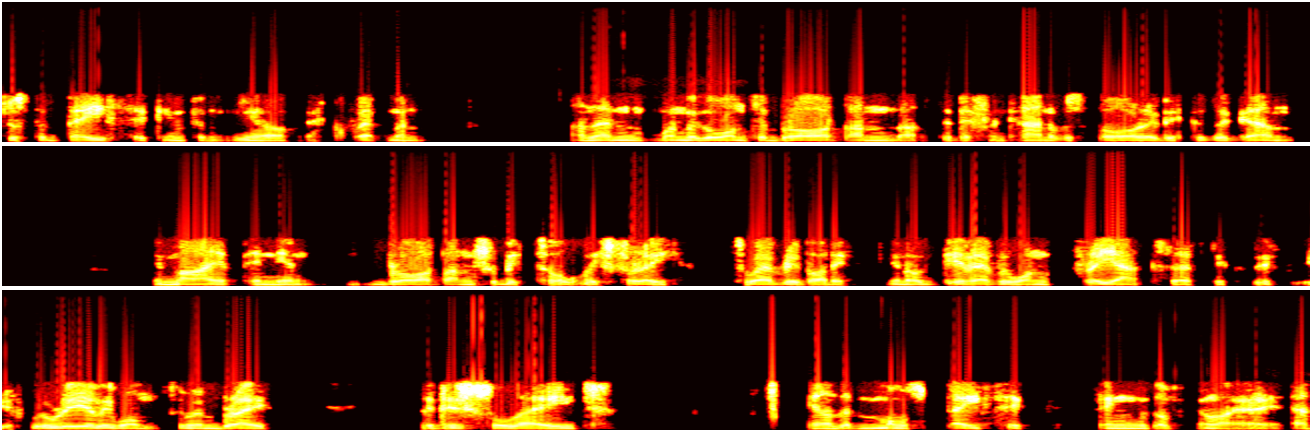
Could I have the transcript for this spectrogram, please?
just the basic, you know, equipment. And then when we go on to broadband, that's a different kind of a story because, again, in my opinion, broadband should be totally free to everybody. You know, give everyone free access because if, if we really want to embrace the digital age, you know, the most basic things of you know, a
